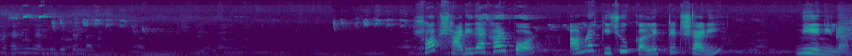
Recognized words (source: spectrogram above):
যেন হ্যান্ডলুম হ্যান্ডলুম বসে লাগছে। সব শাড়ি দেখার পর আমরা কিছু কালেক্টেড শাড়ি নিয়ে নিলাম।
